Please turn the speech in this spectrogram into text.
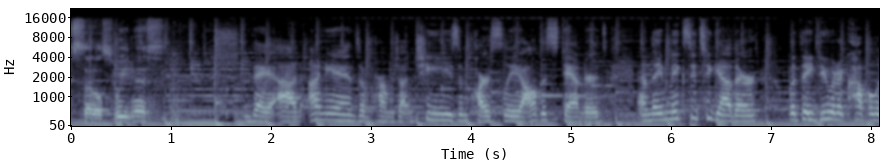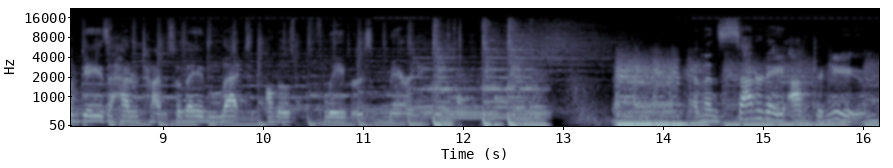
subtle sweetness. They add onions and Parmesan cheese and parsley, all the standards, and they mix it together, but they do it a couple of days ahead of time, so they let all those flavors marinate. And then Saturday afternoon,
